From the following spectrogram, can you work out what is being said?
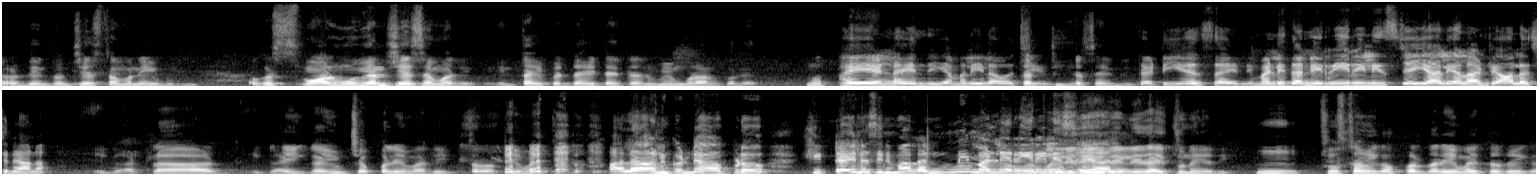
సో దీంతో చేస్తామని ఒక స్మాల్ మూవీ అని చేసాం అది. ఇంత పెద్ద హిట్ అవుతుందని మేము కూడా అనుకోలేదు. ముప్పై ఏళ్ళు అయింది యమలీల వచ్చి. థర్టీ ఇయర్స్ అయింది. థర్టీ ఇయర్స్ అయింది. మళ్ళీ దాన్ని రీ రిలీజ్ చేయాలి అలాంటి ఆలోచన? ఇక అట్లా ఇక ఇంకా ఏం చెప్పలేము అది. తర్వాత ఏమవుతుందో అలా అనుకుంటే అప్పుడు హిట్ అయిన సినిమాలు అన్ని మళ్ళీ రీ రిలీజ్ చేయాలి. రిలీజ్ అవుతున్నాయి అది. చూస్తాం ఇక ఫర్దర్ ఏమవుతుందో ఇక.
